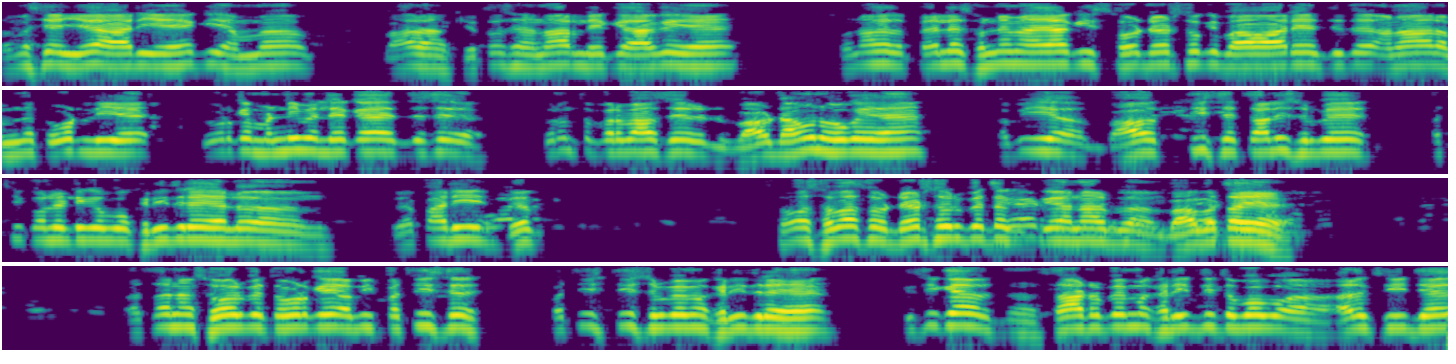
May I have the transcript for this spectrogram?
समस्या ये आ रही है कि हम बाहर खेतों से अनार लेके आ गए हैं। सुना, पहले सुनने में आया कि सौ, डेढ़ सौ के भाव आ रहे हैं जैसे अनार हमने तोड़ लिए, तोड़ के मंडी में लेके आए, जैसे तुरंत प्रभाव से भाव डाउन हो गए हैं। अभी भाव तीस से चालीस रुपए, अच्छी क्वालिटी के वो खरीद रहे हैं व्यापारी सौ, सवा सौ, डेढ़ सौ रुपए तक के अनार भाव बताए हैं। अचानक सौ रुपए तोड़ के अभी पच्चीस पच्चीस, तीस रुपए में खरीद रहे हैं। किसी का साठ रुपए में खरीदी तो वो अलग चीज़ है।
